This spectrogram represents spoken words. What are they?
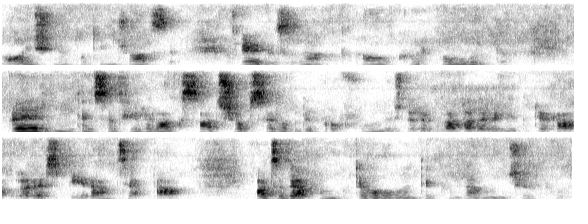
moi și neputincioase, exact ca o cărpă udă. Permite-ți să fii relaxat și observă cât de profundă și de regulat a devenit respirația ta față de acum câteva momente când am început.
